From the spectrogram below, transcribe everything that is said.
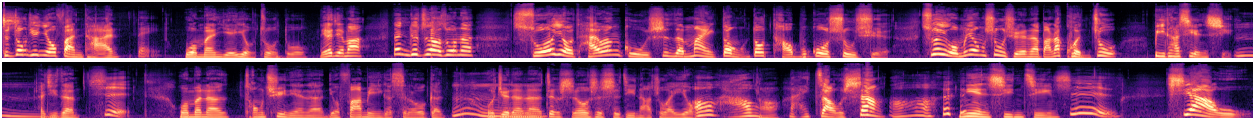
这中间有反弹，对，我们也有做多，了解吗？那你就知道说呢，所有台湾股市的脉动都逃不过数学，所以我们用数学呢把它捆住，逼它现行。嗯，还记得？是我们呢从去年呢有发明一个 slogan，嗯，我觉得呢这个时候是时机拿出来用。哦，好，好，来早上哦念心经，是下午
